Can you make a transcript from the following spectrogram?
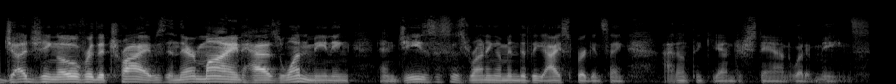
judging over the tribes in their mind has one meaning, and Jesus is running them into the iceberg and saying, I don't think you understand what it means.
